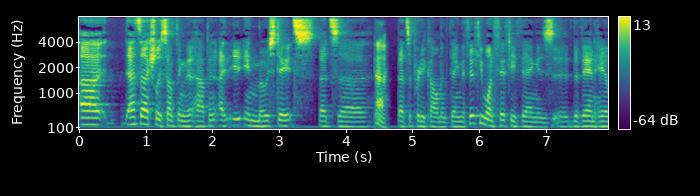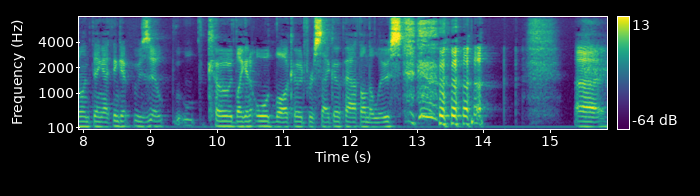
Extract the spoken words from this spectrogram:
Uh, that's actually something that happened I, in most states. That's uh, Ah. that's a pretty common thing. The 5150 thing is uh, the Van Halen thing. I think it was a code, like an old law code for psychopath on the loose. uh,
